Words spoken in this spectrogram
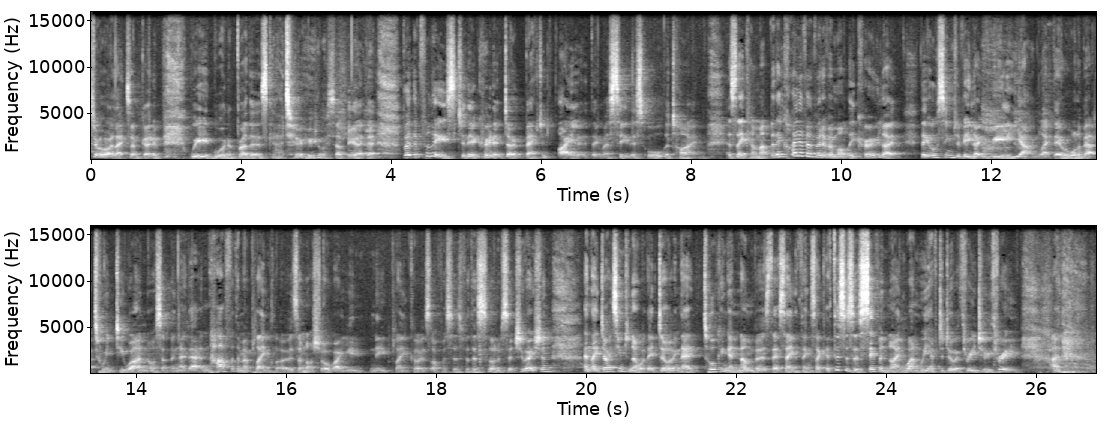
door like some kind of weird Warner Brothers cartoon or something like that. But the police, to their credit, don't bat an eyelid. They must see this all the time as they come up. But they're kind of a bit of a motley crew. Like they all seem to be like really young, like they're all about 21 or something like that. And half of them are plainclothes. I'm not sure why you need plainclothes officers for this sort of situation. And they don't seem to know what they're doing. They're talking in numbers. They're saying things like, if this is a 791, we have to do a 323. And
